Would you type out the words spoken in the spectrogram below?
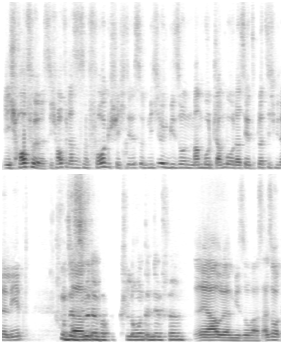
Ich hoffe es. Ich hoffe, dass es eine Vorgeschichte ist und nicht irgendwie so ein Mambo Jumbo, das jetzt plötzlich wieder lebt. Und das ähm, wird einfach geklont in dem Film. Ja, oder irgendwie sowas. Also,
